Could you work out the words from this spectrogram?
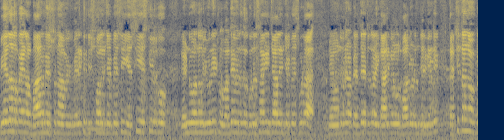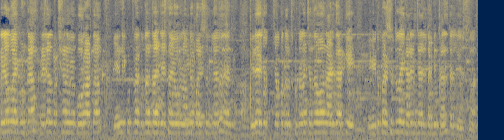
పేదలపైన భారం వేస్తున్న వెనక్కి తీసుకోవాలని చెప్పేసి ఎస్సీ ఎస్టీలకు రెండు వందల యూనిట్లు అదే విధంగా కొనసాగించాలని చెప్పేసి కూడా మేమందరం కూడా పెద్ద ఎత్తున ఈ కార్యక్రమంలో పాల్గొనడం జరిగింది. ఖచ్చితంగా ప్రజల వైపు ఉంటాం ప్రజల పక్షాన మేము పోరాడతాం. ఎన్ని కుట్ర కుతంత్రాలు చేసినా ఎవరు నమ్మే పరిస్థితి లేదు. నేను ఇదే చెప్పదలుచుకుంటున్నాను చంద్రబాబు నాయుడు గారికి ఎటు పరిస్థితుల్లో ఈ కరెంట్ ఛార్జీలు తగ్గించాలని తెలియజేస్తున్నాను.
